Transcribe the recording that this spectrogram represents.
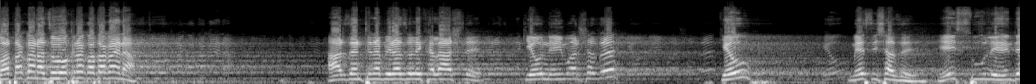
কথা কয় না, যুবকরা কথা কয় না? আর্জেন্টিনা, বিরাজলি খেলা আসলে কেউ নেইমার সাজে, কেউ মেসি সাজে, এই চুল হেঁদে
